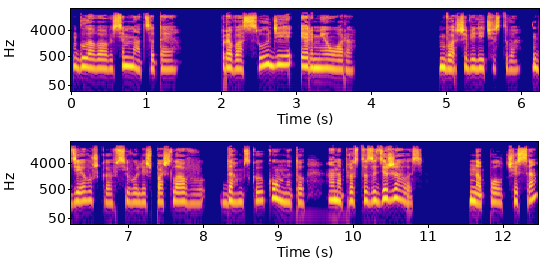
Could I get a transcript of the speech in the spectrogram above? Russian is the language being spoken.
Глава 18. Правосудие Эрмиора. «Ваше Величество, девушка всего лишь пошла в дамскую комнату. Она просто задержалась. На полчаса?»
